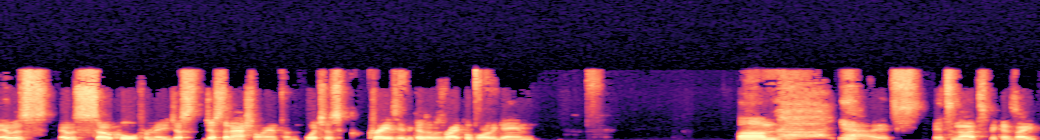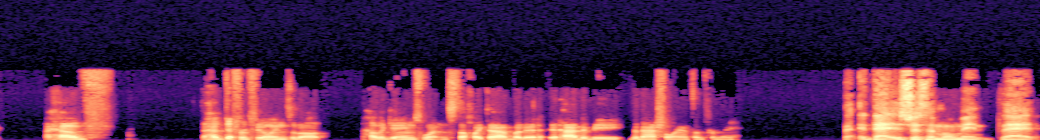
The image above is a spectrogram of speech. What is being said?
it was it was so cool for me. Just just the national anthem, which is crazy because it was right before the game. Um, yeah, it's it's nuts because I I have I have different feelings about how the games went and stuff like that, but it it had to be the national anthem for me. That is just a moment that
